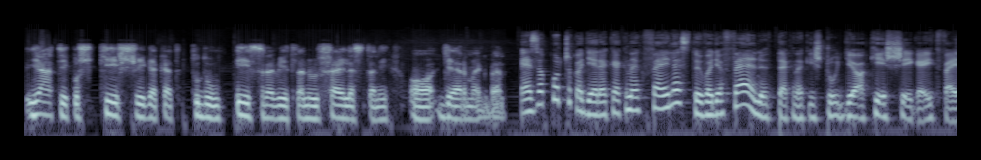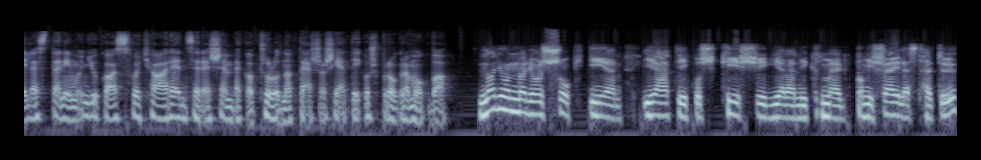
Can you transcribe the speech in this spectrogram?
játékos készségeket tudunk észrevétlenül fejleszteni a gyermekben. Ez akkor csak a gyerekeknek fejlesztő, vagy a felnőtteknek is tudja a készségeit fejleszteni, mondjuk az, hogyha rendszeresen bekapcsolódnak társasjátékos programokba? Nagyon-nagyon sok ilyen játékos készség jelenik meg, ami fejleszthető,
